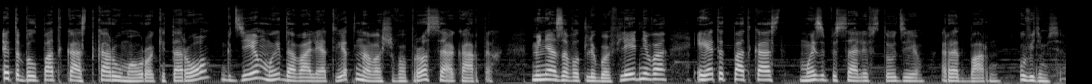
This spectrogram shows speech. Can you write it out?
Это был подкаст «Карума. Уроки Таро», где мы давали ответы на ваши вопросы о картах. Меня зовут Любовь Леднева, и этот подкаст мы записали в студии Red Barn. Увидимся.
